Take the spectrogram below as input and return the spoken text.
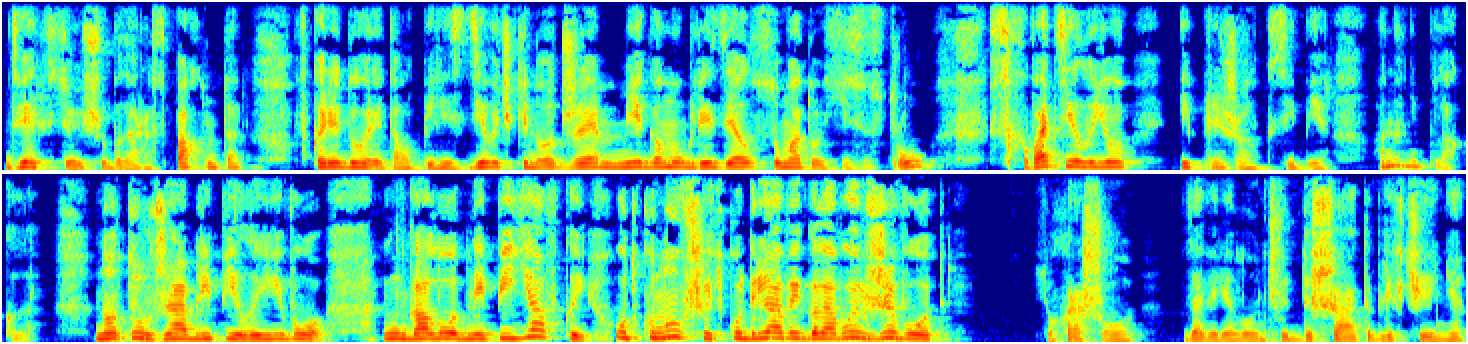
Дверь все еще была распахнута. В коридоре толпились девочки, но Джем мигом углядел в сестру, схватил ее и прижал к себе. Она не плакала, но тут же облепила его голодной пиявкой, уткнувшись кудрявой головой в живот. «Все хорошо», — заверил он, чуть дыша от облегчения.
